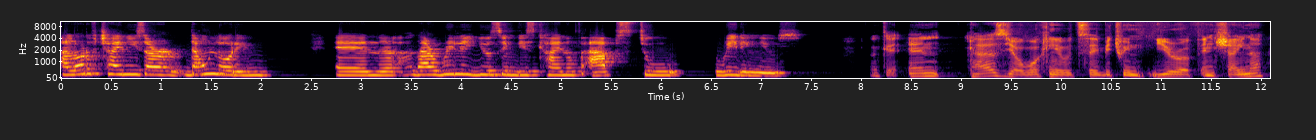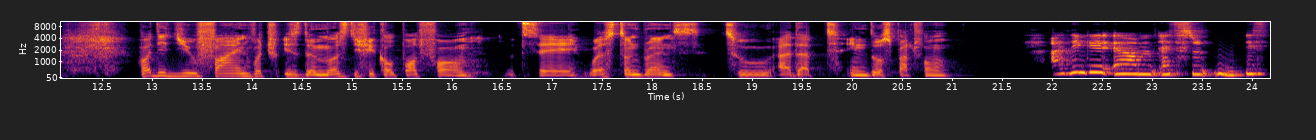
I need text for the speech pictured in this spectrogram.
a lot of Chinese are downloading and uh, are really using these kind of apps to reading news. Okay. And as you're working, I would say, between Europe and China, what did you find? What is the most difficult part for, let's say, Western brands to adapt in those platforms? I think it, um, it's, it's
